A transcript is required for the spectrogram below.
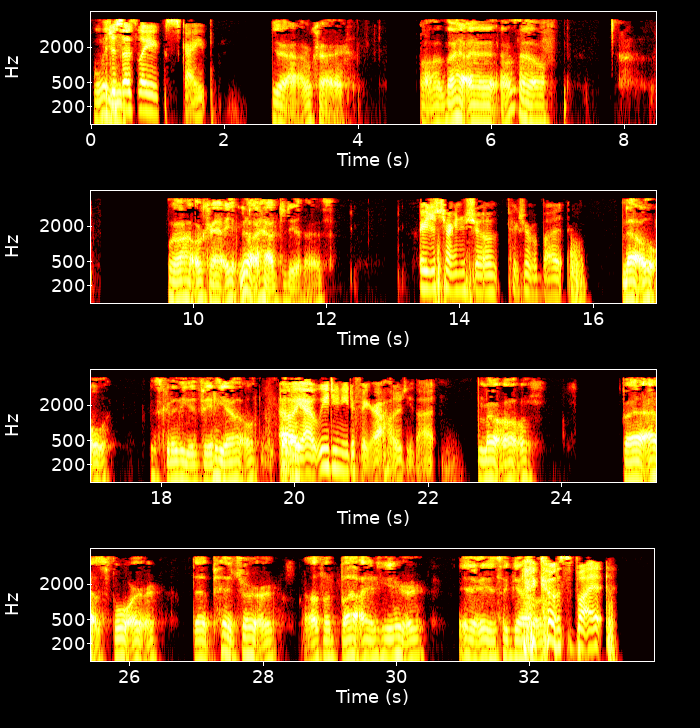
It just says like Skype. Yeah, okay. Well, that, uh, also, well, okay, you don't have to do this. Are you just trying to show a picture of a butt? No, it's gonna be a video. Oh I- yeah, we do need to figure out how to do that. No. But as for the picture of a butt here, it is a ghost. Ghost butt.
